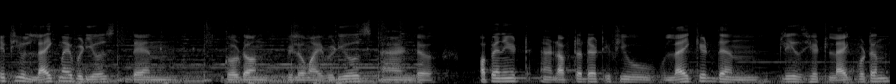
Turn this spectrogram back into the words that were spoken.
if you like my videos then go down below my videos and uh, open it. And after that if you like it then please hit like button.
